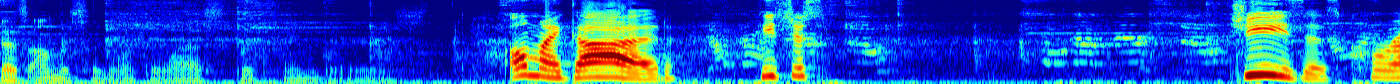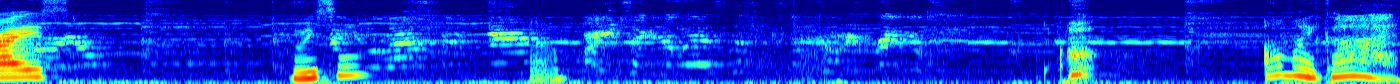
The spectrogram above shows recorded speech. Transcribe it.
That's honestly like the last good thing there is. Oh my god. He's just Jesus Christ. Let me see. Oh my god.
